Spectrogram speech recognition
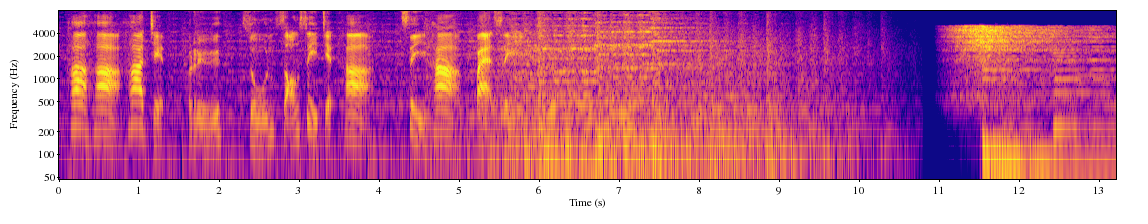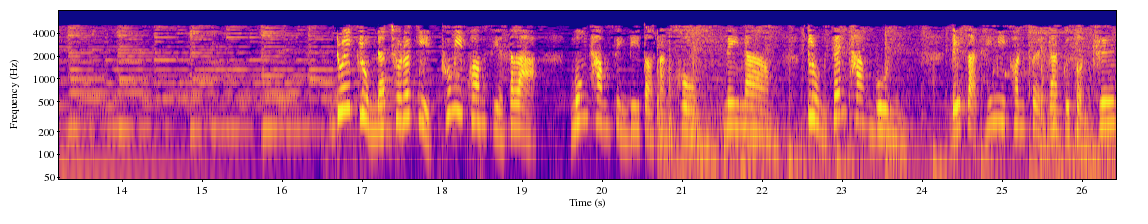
5557 หรือ 02475 4584ด้วยกลุ่มนักธุรกิจผู้มีความเสียสละ มุ่งทำสิ่งดีต่อสังคม ในนาม กลุ่มเส้นทางบุญ ได้จัดให้มีคอนเสิร์ตการกุศลขึ้น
